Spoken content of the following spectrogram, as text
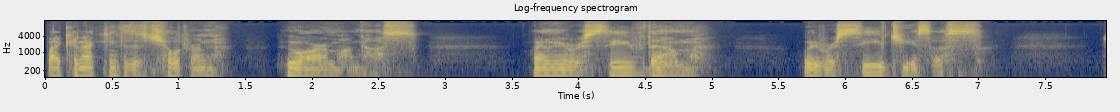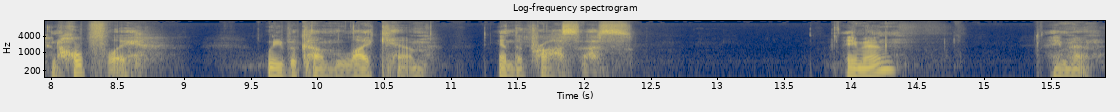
by connecting to the children who are among us. When we receive them, we receive Jesus, and hopefully we become like him in the process. Amen. Amen.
